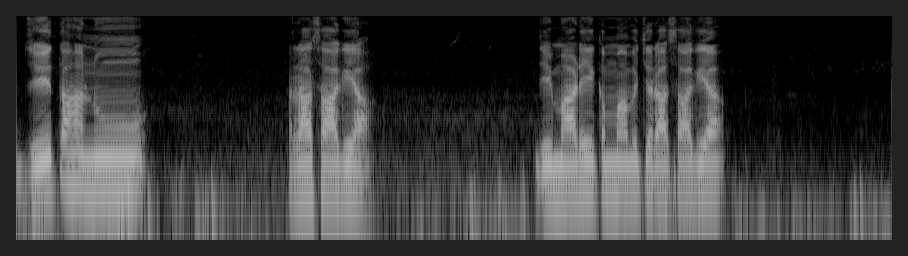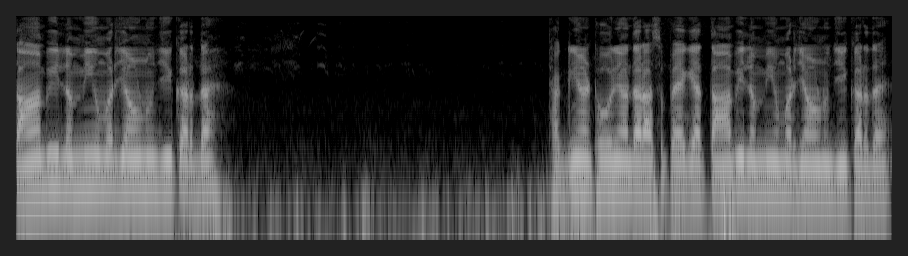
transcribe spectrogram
ਜੇ ਤੁਹਾਨੂੰ ਰਸ ਆ ਗਿਆ, ਜੇ ਮਾੜੇ ਕੰਮਾਂ ਵਿੱਚ ਰਸ ਆ ਗਿਆ, ਤਾਂ ਵੀ ਲੰਮੀ ਉਮਰ ਜਿਉਣ ਨੂੰ ਜੀ ਕਰਦਾ ਹੈ। ਠੱਗੀਆਂ ਠੋਰੀਆਂ ਦਾ ਰਸ ਪੈ ਗਿਆ, ਤਾਂ ਵੀ ਲੰਮੀ ਉਮਰ ਜਿਉਣ ਨੂੰ ਜੀ ਕਰਦਾ ਹੈ।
